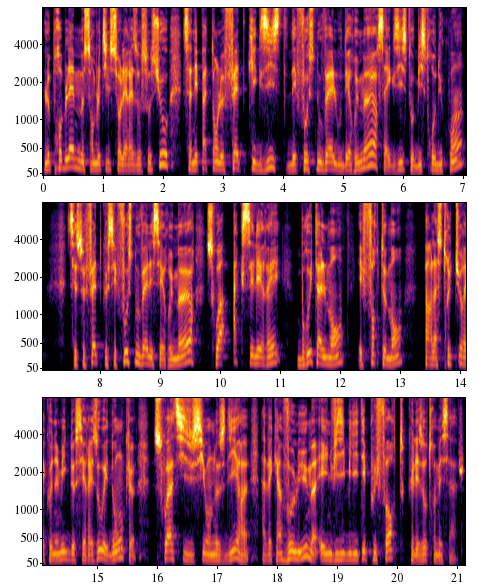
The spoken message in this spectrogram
Le problème, me semble-t-il, sur les réseaux sociaux, ça n'est pas tant le fait qu'existent des fausses nouvelles ou des rumeurs, ça existe au bistrot du coin, c'est ce fait que ces fausses nouvelles et ces rumeurs soient accélérées brutalement et fortement par la structure économique de ces réseaux et donc soit, si, si on ose dire, avec un volume et une visibilité plus forte que les autres messages.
